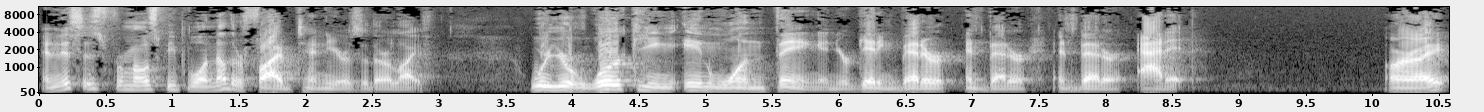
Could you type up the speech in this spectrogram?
And this is for most people another five, ten years of their life where you're working in one thing and you're getting better and better and better at it. All right?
